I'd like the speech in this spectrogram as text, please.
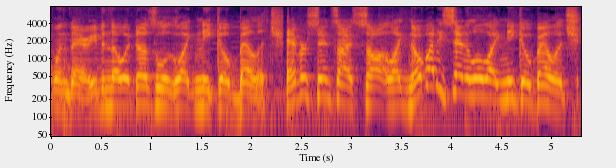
one there, even though it does look like Niko Bellic. Ever since I saw it, like, nobody said it looked like Niko Bellic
